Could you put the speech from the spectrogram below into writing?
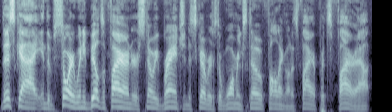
This guy in the story, when he builds a fire under a snowy branch and discovers the warming snow falling on his fire, puts the fire out,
